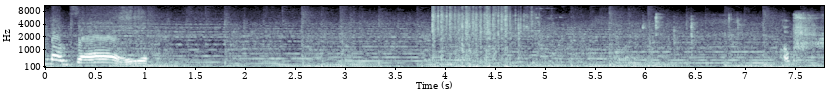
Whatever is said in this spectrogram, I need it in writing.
Ah, não sei. Oh.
